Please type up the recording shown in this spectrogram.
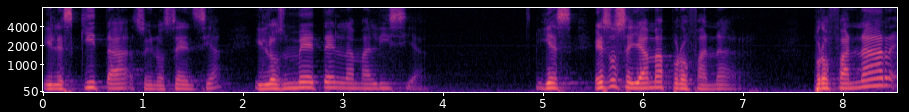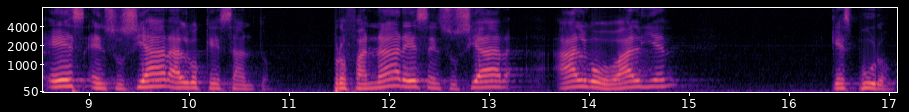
y les quita su inocencia y los mete en la malicia. Y es, eso se llama profanar. Profanar es ensuciar algo que es santo. Profanar es ensuciar algo o alguien que es puro.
